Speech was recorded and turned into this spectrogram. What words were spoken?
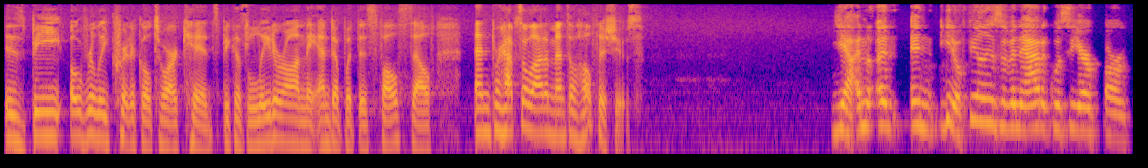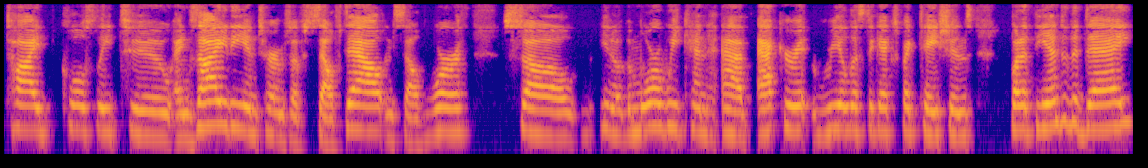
is be overly critical to our kids because later on they end up with this false self and perhaps a lot of mental health issues. Yeah, and, and and you know, feelings of inadequacy are are tied closely to anxiety in terms of self-doubt and self-worth. So, you know, the more we can have accurate, realistic expectations, but at the end of the day,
